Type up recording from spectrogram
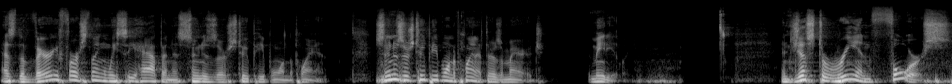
as the very first thing we see happen as soon as there's two people on the planet. As soon as there's two people on the planet, there's a marriage immediately. And just to reinforce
